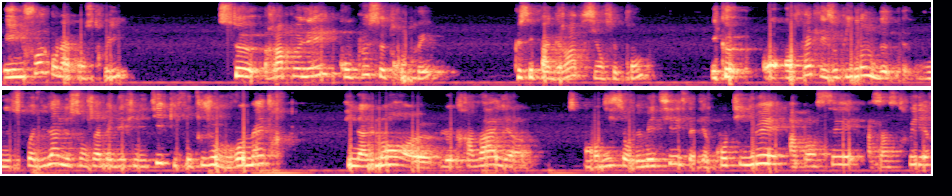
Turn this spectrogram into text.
Et une fois qu'on l'a construit, se rappeler qu'on peut se tromper, que c'est pas grave si on se trompe, et que en, fait les opinions de, ce point de vue-là ne sont jamais définitives, qu'il faut toujours remettre finalement euh, le travail on dit sur le métier, c'est-à-dire continuer à penser, à s'instruire,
